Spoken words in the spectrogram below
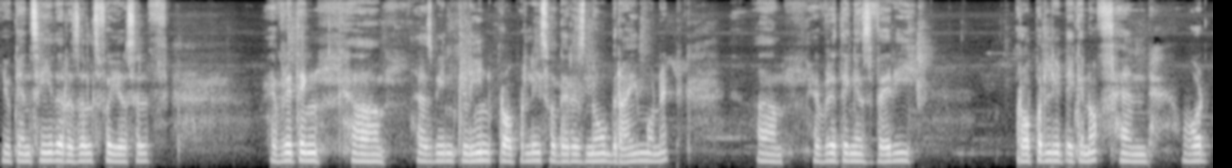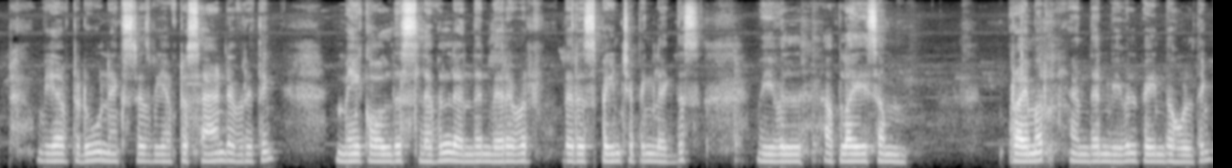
you can see the results for yourself. Everything uh, has been cleaned properly so there is no grime on it. Um, everything is very properly taken off and what we have to do next is we have to sand everything make all this level and then wherever there is paint chipping like this we will apply some primer and then we will paint the whole thing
